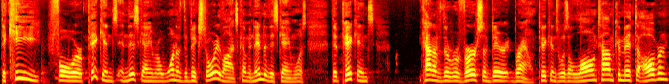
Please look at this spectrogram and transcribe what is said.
the key for Pickens in this game, or one of the big storylines coming into this game, was that Pickens, kind of the reverse of Derrick Brown. Pickens was a long time commit to Auburn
